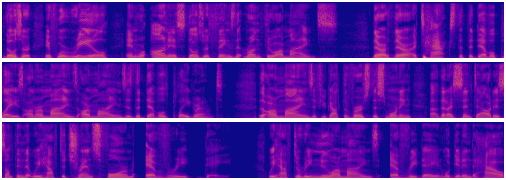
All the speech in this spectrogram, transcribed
Those are, if we're real and we're honest, those are things that run through our minds. There are, there are attacks that the devil plays on our minds. Our minds is the devil's playground. Our minds, if you got the verse this morning uh, that I sent out, is something that we have to transform every day. We have to renew our minds every day, and we'll get into how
